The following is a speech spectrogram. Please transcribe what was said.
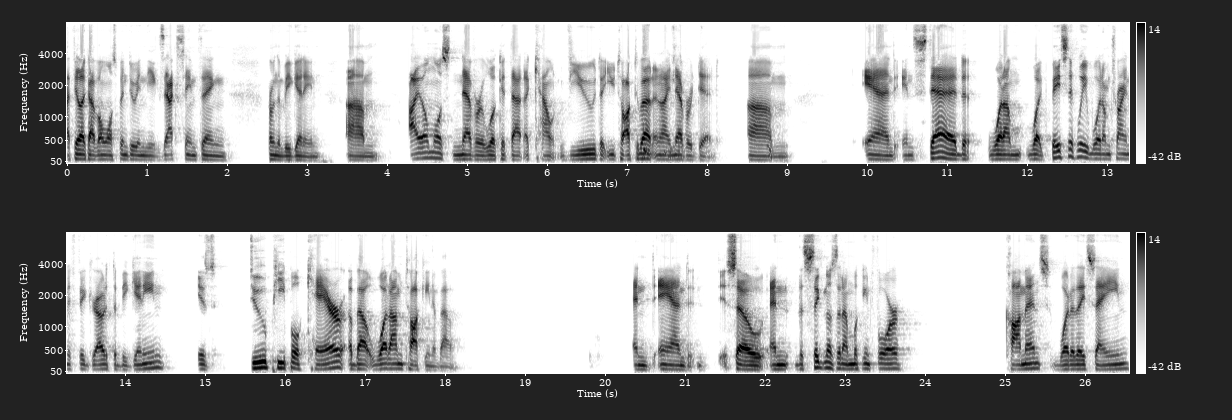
i feel like i've almost been doing the exact same thing from the beginning. Um, i almost never look at that account view that you talked about and i never did. Um, and instead what i'm what basically what i'm trying to figure out at the beginning is do people care about what i'm talking about and and so and the signals that i'm looking for comments what are they saying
